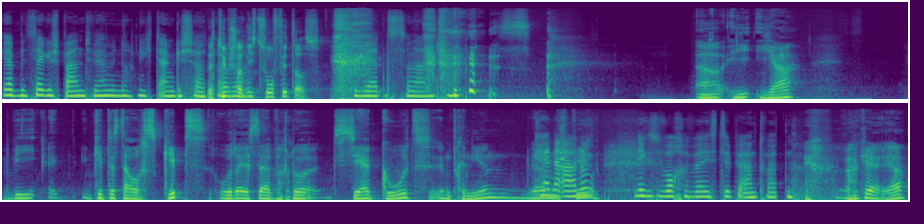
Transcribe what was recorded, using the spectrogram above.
Ja, bin sehr gespannt. Wir haben ihn noch nicht angeschaut. Der Typ schaut nicht so fit aus. Wir werden es dann anschauen. Äh, ja. Wie äh, gibt es da auch Skips oder ist er einfach nur sehr gut im Trainieren? Keine? Ahnung. Nächste Woche werde ich es dir beantworten. Okay, ja.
